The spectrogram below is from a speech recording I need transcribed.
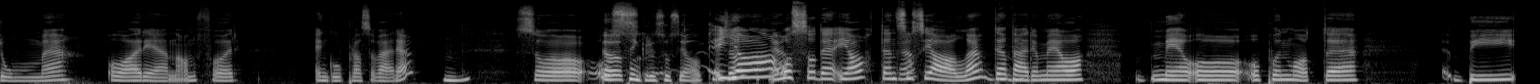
rommet og arenaen for en god plass å være. Mm. Så Ja, tenker du sosialt, liksom? ja, Ja. også det Ja, den sosiale. Det Mhm. der med å Med å, å på en måte by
